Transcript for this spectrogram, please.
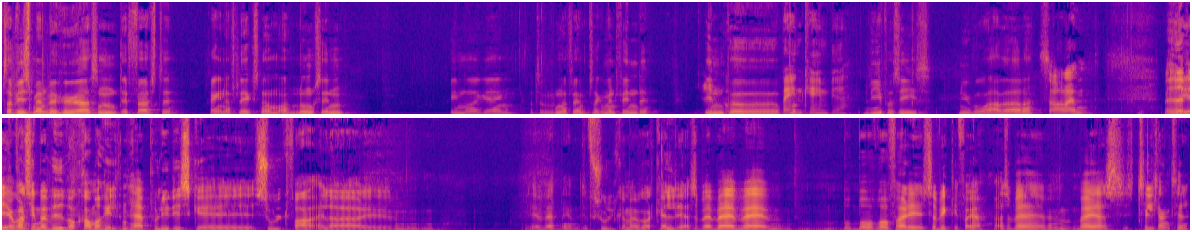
så hvis man vil høre sådan det første ren og flex nummer nogensinde, Rimod-regeringen fra 2005, så kan man finde det inde på, på Bandcamp, ja. lige præcis. Nybo har været der. Sådan. Hvad hedder det? Jeg kunne godt tænke mig at vide, hvor kommer hele den her politiske øh, sult fra, eller øh, ja, hvad, sult kan man godt kalde det. Altså, hvad, hvad, hvad, hvor, hvorfor er det så vigtigt for jer? Altså, hvad, hvad er jeres tilgang til det?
